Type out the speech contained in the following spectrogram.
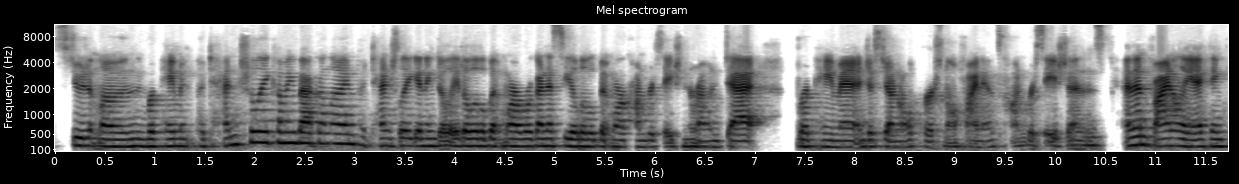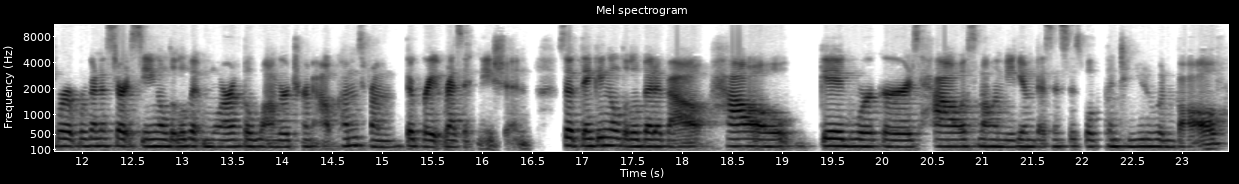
student loan repayment potentially coming back online, potentially getting delayed a little bit more, we're going to see a little bit more conversation around debt repayment and just general personal finance conversations. And then finally, I think we're, we're going to start seeing a little bit more of the longer term outcomes from the great resignation. So, thinking a little bit about how gig workers, how small and medium businesses will continue to evolve,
